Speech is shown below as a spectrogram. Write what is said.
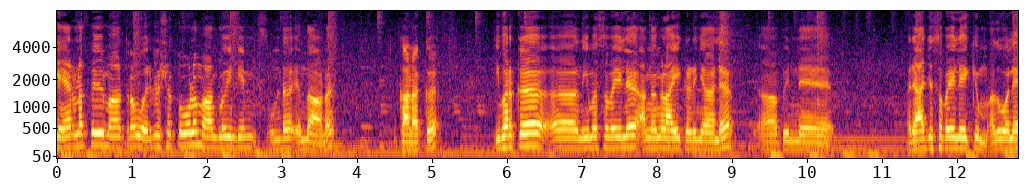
കേരളത്തിൽ മാത്രം ഒരു ലക്ഷത്തോളം ആംഗ്ലോ ഇന്ത്യൻസ് ഉണ്ട് എന്നാണ് കണക്ക്. ഇവർക്ക് നിയമസഭയിൽ അംഗങ്ങളായി കഴിഞ്ഞാൽ പിന്നെ രാജ്യസഭയിലേക്കും അതുപോലെ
